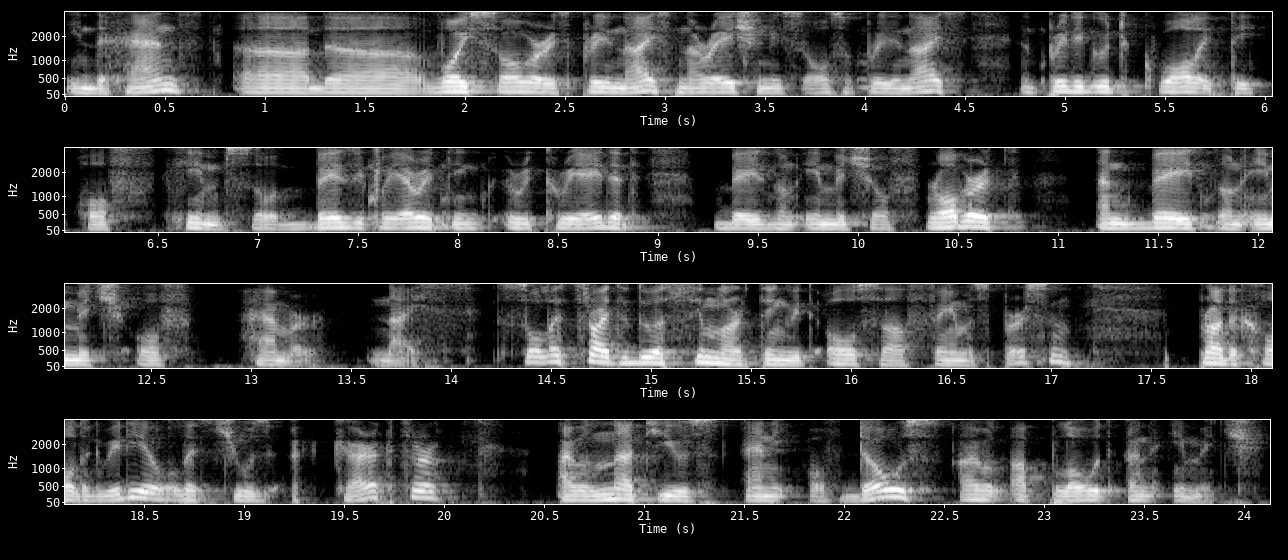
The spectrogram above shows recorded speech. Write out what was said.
in the hands. Uh, the voiceover is pretty nice. Narration is also pretty nice and pretty good quality of him. So basically everything recreated based on image of Robert and based on image of hammer. Nice. So let's try to do a similar thing with also a famous person. Product holding video, let's choose a character. I will not use any of those. I will upload an image.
